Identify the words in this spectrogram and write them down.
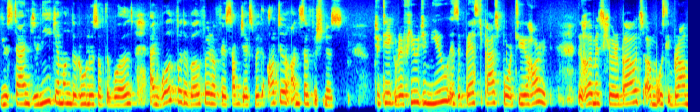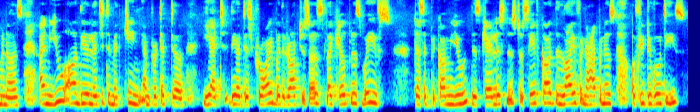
You stand unique among the rulers of the world and work for the welfare of your subjects with utter unselfishness. To take refuge in you is the best passport to your heart. The hermits hereabouts are mostly Brahmanas, and you are their legitimate king and protector. Yet they are destroyed by the Rakshasas like helpless waves. Does it become you, this carelessness, to safeguard the life and happiness of your devotees?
